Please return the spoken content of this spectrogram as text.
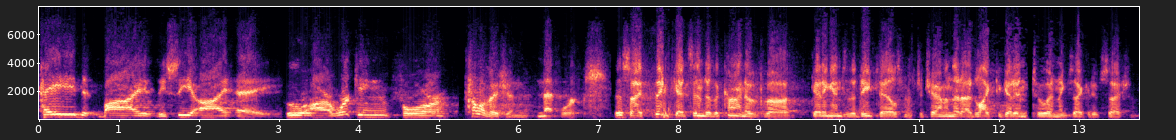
paid by the CIA who are working for television networks. This, I think, gets into the kind of uh, getting into the details, Mr. Chairman, that I'd like to get into in executive session.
